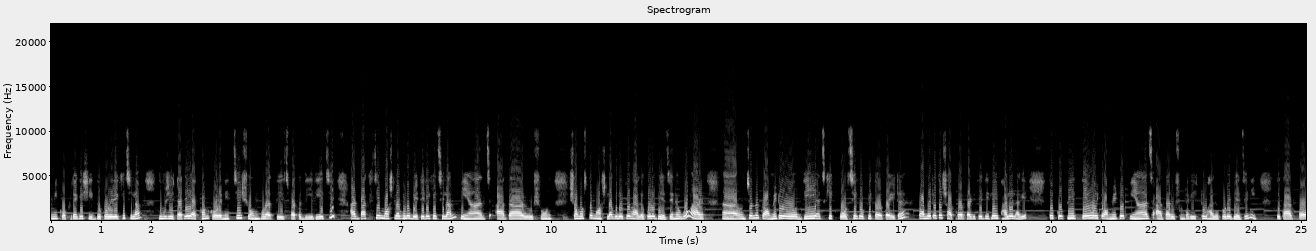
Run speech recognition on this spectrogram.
আমি কফিটাকে সিদ্ধ করে রেখেছিলাম, তো সেটাকে এখন করে নিচ্ছি। শম্ভুর আর তেজপাতা দিয়ে দিয়েছি। আর বাকি যে মশলাগুলো বেটে রেখেছিলাম, পেঁয়াজ, আদা, রসুন, সমস্ত মশলাগুলোকে ভালো করে ভেজে নেব। আর ওর জন্য টমেটো দিয়েই আজকে করছি কপির তরকারিটা। টমেটো তো সব তরকারিতে দিলেই ভালো লাগে। তো কপিতেও ওই টমেটো, পেঁয়াজ, আদা, রসুনটাকে একটু ভালো করে ভেজে নিই। তো তারপর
